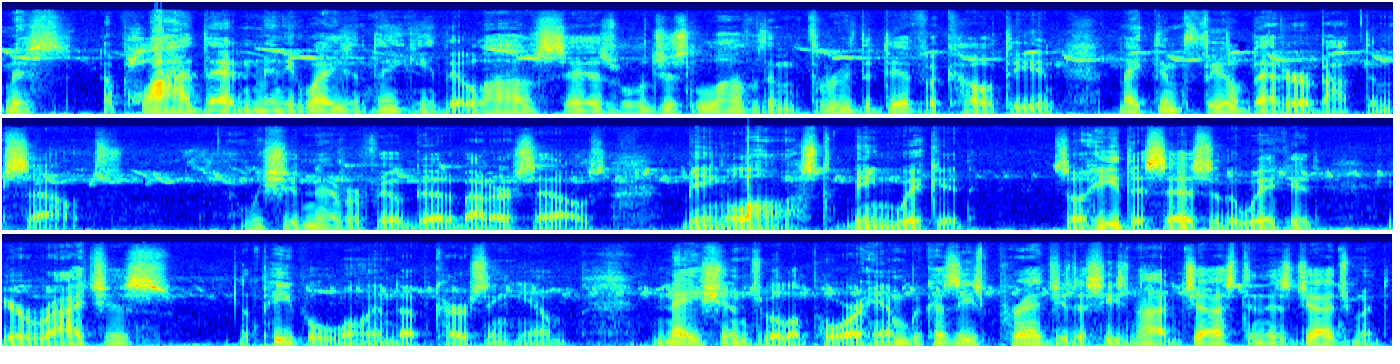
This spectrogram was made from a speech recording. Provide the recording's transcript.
misapplied that in many ways in thinking that love says we'll just love them through the difficulty and make them feel better about themselves. We should never feel good about ourselves being lost, being wicked. So he that says to the wicked, You're righteous, the people will end up cursing him. Nations will abhor him because he's prejudiced. He's not just in his judgment.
